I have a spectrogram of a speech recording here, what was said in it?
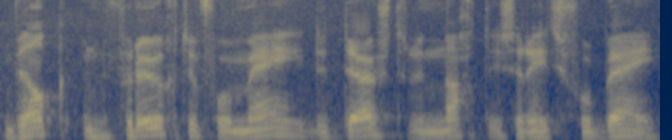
Welk een vreugde voor mij, de duistere nacht is reeds voorbij.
